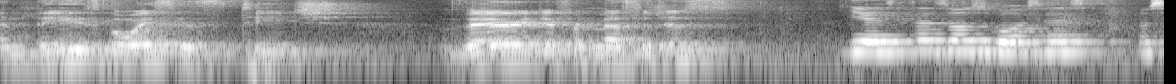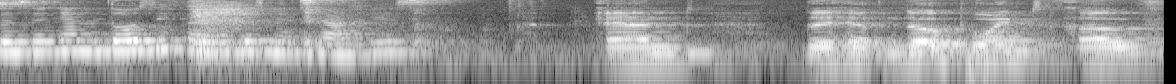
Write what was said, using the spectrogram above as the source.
And these voices teach very different messages, y estas dos voces nos enseñan dos diferentes mensajes and they have no point of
